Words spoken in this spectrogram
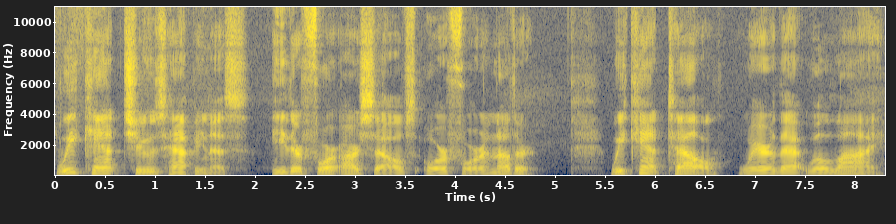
We can't choose happiness either for ourselves or for another. We can't tell where that will lie.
